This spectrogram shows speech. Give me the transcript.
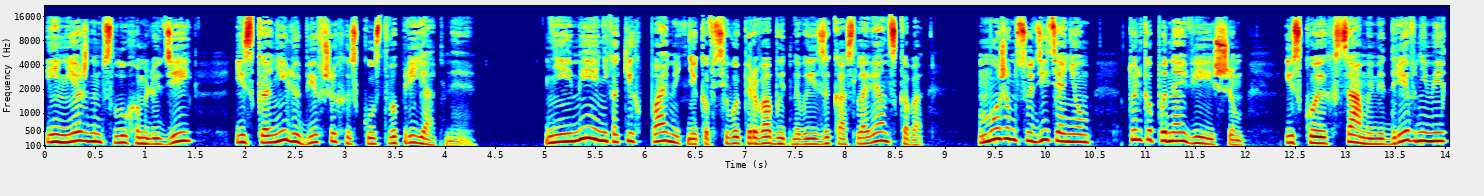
и нежным слухом людей, искони любивших искусство приятное. Не имея никаких памятников всего первобытного языка славянского, можем судить о нем только по новейшим, из коих самыми древними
